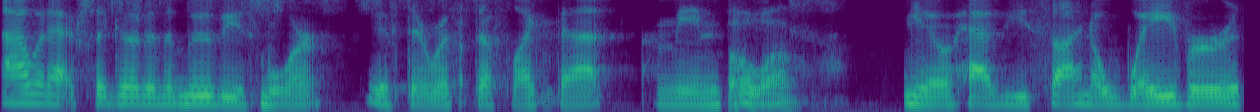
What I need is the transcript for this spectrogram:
I would actually go to the movies more if there was stuff like that. I mean, Oh wow! you know, have you sign a waiver,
